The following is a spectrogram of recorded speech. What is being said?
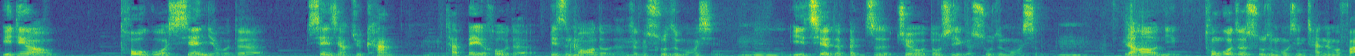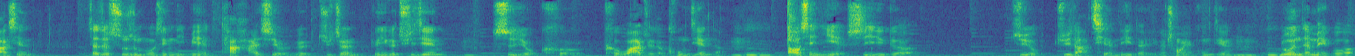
一定要透过现有的现象去看。它背后的 business model 的这个数字模型，嗯，一切的本质最后都是一个数字模型，嗯，然后你通过这数字模型才能够发现，在这数字模型里面，它还是有一个矩阵跟一个区间，嗯，是有可可挖掘的空间的，嗯，保险业是一个具有巨大潜力的一个创业空间，嗯，如果你在美国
